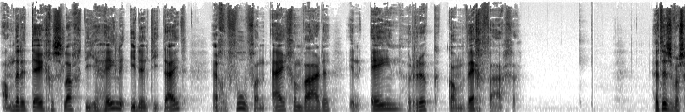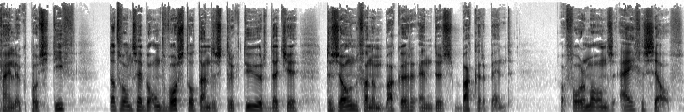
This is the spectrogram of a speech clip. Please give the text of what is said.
andere tegenslag die je hele identiteit en gevoel van eigenwaarde in één ruk kan wegvagen. Het is waarschijnlijk positief dat we ons hebben ontworsteld aan de structuur dat je de zoon van een bakker en dus bakker bent. We vormen ons eigen zelf.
